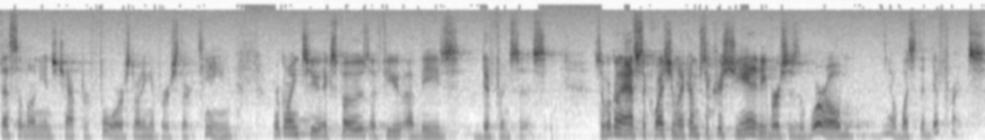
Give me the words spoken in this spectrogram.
Thessalonians chapter 4, starting at verse 13, we're going to expose a few of these differences. So we're going to ask the question when it comes to Christianity versus the world, you know, what's the difference?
